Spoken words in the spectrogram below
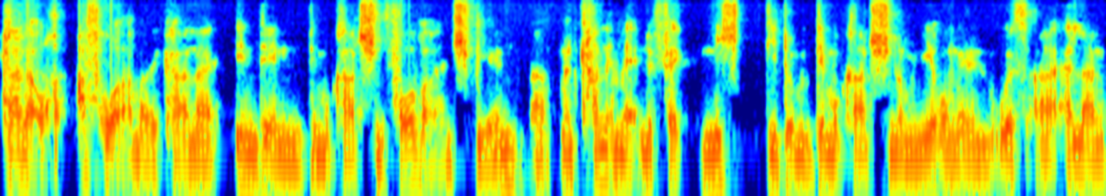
gerade auch Afroamerikaner in den demokratischen Vorwahlen spielen. Äh, man kann im Endeffekt nicht die demokratischen Nominierungen in den USA erlangen,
